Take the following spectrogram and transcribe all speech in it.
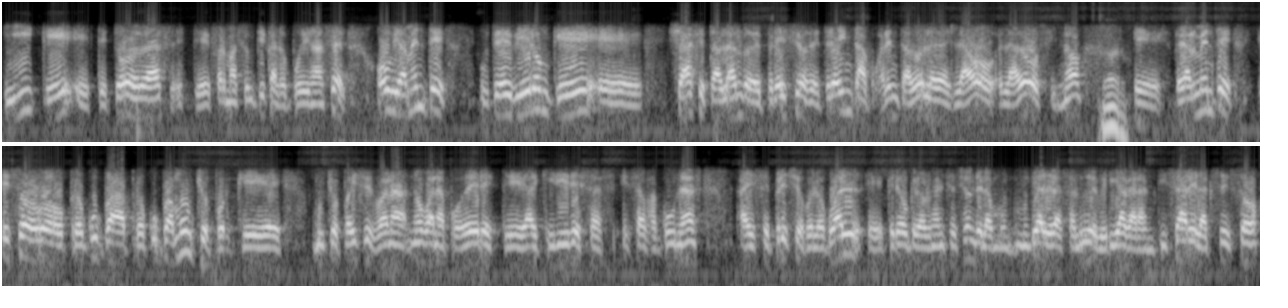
y que este, todas las este, farmacéuticas lo pueden hacer. Obviamente, ustedes vieron que eh, ya se está hablando de precios de 30 a 40 dólares la, la dosis, ¿no? Eh, realmente eso preocupa preocupa mucho porque muchos países van a, no van a poder este, adquirir esas esas vacunas a ese precio, con lo cual eh, creo que la Organización de la Mundial de la Salud debería garantizar el acceso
